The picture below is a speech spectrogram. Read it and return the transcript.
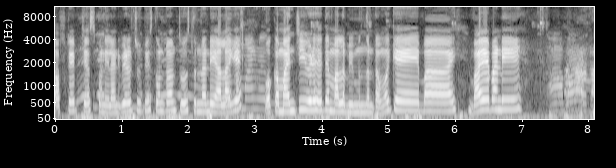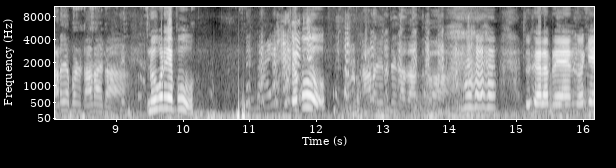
సబ్స్క్రైబ్ చేసుకోండి ఇలాంటి వీడియోలు చూపిస్తుంటాం చూస్తుండండి. అలాగే ఒక మంచి వీడియో అయితే మళ్ళీ మీ ముందుంటాం ఓకే బాయ్. బాయ్ చెప్పండి. నువ్వు కూడా చెప్పు. చెప్పు. చూసారా ఫ్రెండ్స్ ఓకే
